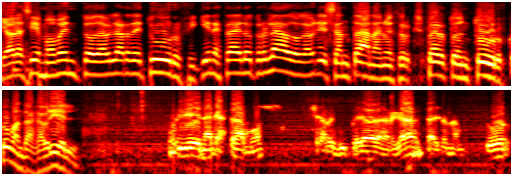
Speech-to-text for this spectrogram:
Y ahora sí es momento de hablar de Turf. ¿Y quién está del otro lado? Gabriel Santana, nuestro experto en Turf. ¿Cómo andás, Gabriel? Muy bien, acá estamos. Ya recuperado la garganta, ya andamos Turf.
